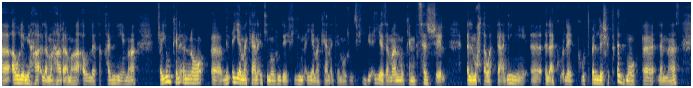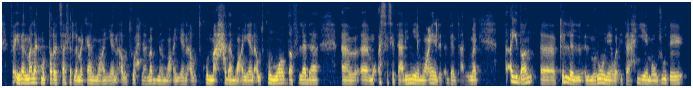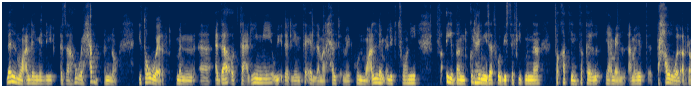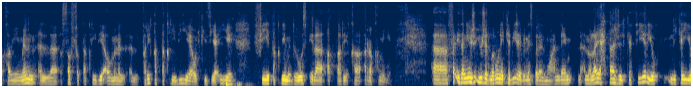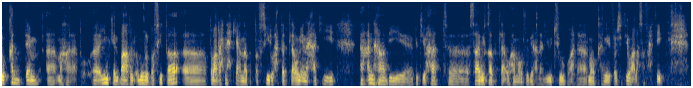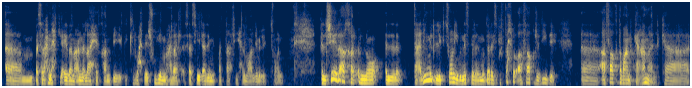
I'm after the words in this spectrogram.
أو لمهاره ما أو لتقنيه ما فيمكن أنه من أي مكان أنت موجودة فيه من أي مكان أنت موجود فيه بأي زمان ممكن تسجل المحتوى التعليمي لك ولك وتبلش تقدمه للناس. فإذا ما لك مضطر تسافر لمكان معين أو تروح لمبنى معين أو تكون مع حدا معين أو تكون موظف لدى مؤسسة تعليمية معينة لتقدم تعليمك. أيضا كل المرونة والإتاحية موجودة للمعلم اللي إذا هو حب إنه يطور من آه، أدائه التعليمي ويقدر ينتقل لمرحلة إنه يكون معلم إلكتروني فايضا كل هاي الميزات هو بيستفيد منها فقط ينتقل يعمل عملية التحول الرقمي من الصف التقليدي أو من الطريقة التقليدية أو الفيزيائية في تقديم الدروس إلى الطريقة الرقمية. آه، فإذا يوجد مرونة كبيرة بالنسبة للمعلم لأنه لا يحتاج للكثير لكي يقدم آه، مهاراته. آه، يمكن بعض الأمور البسيطة طبعا رح نحكي عنها بالتفصيل وحتى بتلاقوني أنا حاكي عنها بفيديوهات سابقة بتلاقوها موجودة على اليوتيوب وعلى موقع اليونيفرسيتي وعلى صفحتي. بس رح نحكي أيضا عنها لاحقا بكل وحدة شو هي المهارات الأساسية اللي لازم يتمتع فيها المعلم الإلكتروني. الشيء الآخر إنه التعليم الإلكتروني بالنسبة للمدرس بيفتح له آفاق جديدة. آه، آفاق طبعا كعمل ك...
